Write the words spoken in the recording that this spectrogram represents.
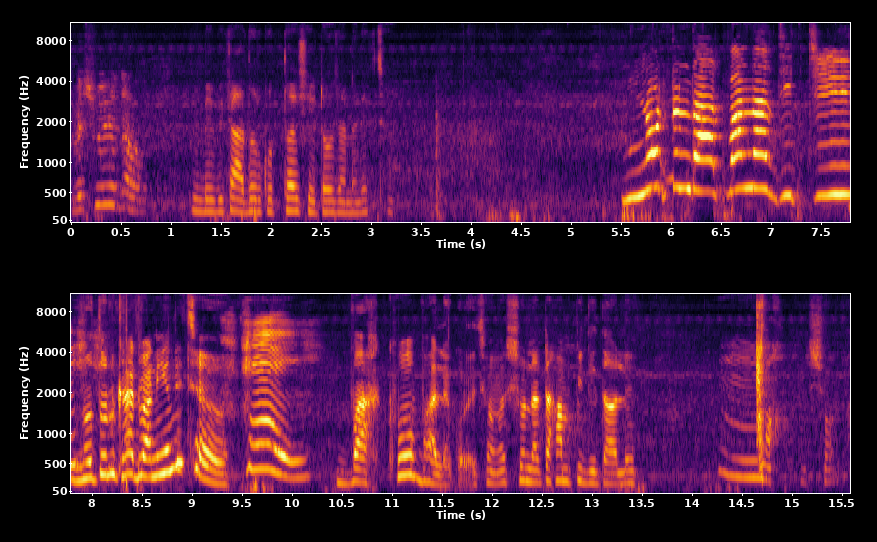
এবার শুয়ে দাও। বেবিকে আদর করতে হয় সেটাও জানে দেখছ? নতুন খাট বানিয়ে দিচ্ছ? হ্যাঁ। বাহ খুব ভালো করেছ আমার সোনাটা হাম্পি দি তাহলে। সোনা।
